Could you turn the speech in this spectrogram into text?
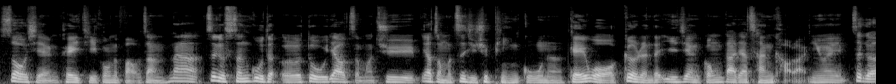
寿险可以提供的保障。那这个身故的额度要怎么去，要怎么自己去评估呢？给我个人的意见供大家参考啦，因为这个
